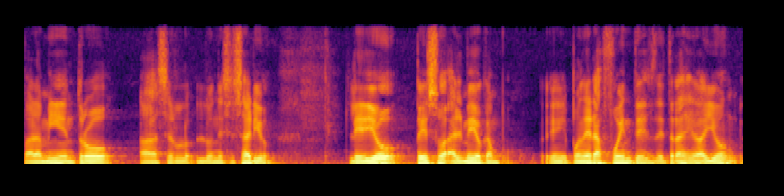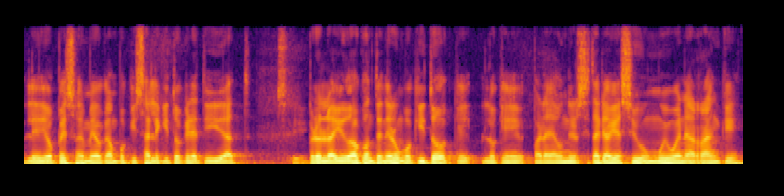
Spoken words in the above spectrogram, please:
para mí entró a hacer lo, necesario, le dio peso al medio campo. Eh, poner a Fuentes detrás de Bayón le dio peso de medio campo, quizás le quitó creatividad, Sí. pero lo ayudó a contener un poquito que lo que para Universitario había sido un muy buen arranque,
